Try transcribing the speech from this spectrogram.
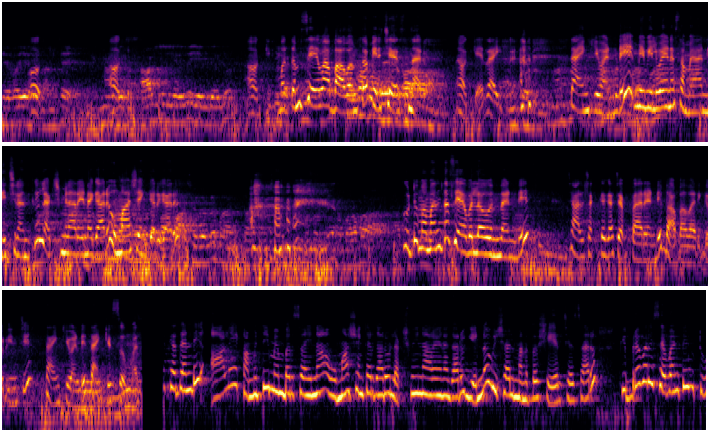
సేవ ఓకే. మొత్తం సేవాభావంతో మీరు చేస్తున్నారు. ఓకే రైట్. థ్యాంక్ యూ అండి. మీ విలువైన సమయాన్ని ఇచ్చినందుకు లక్ష్మీనారాయణ గారు ఉమాశంకర్ గారు ఆశీర్వాదాలు చాలా మంచిగా ఆ బాబా కుటుంబం అంతా సేవలో ఉందండి. చాలా చక్కగా చెప్పారండి బాబా వారి గురించి. థ్యాంక్ యూ అండి. థ్యాంక్ యూ సో మచ్ కదండి. ఆలయ కమిటీ మెంబర్స్ అయిన ఉమాశంకర్ గారు లక్ష్మీనారాయణ గారు ఎన్నో విషయాలు మనతో షేర్ చేశారు. ఫిబ్రవరి సెవెంటీన్ టూ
